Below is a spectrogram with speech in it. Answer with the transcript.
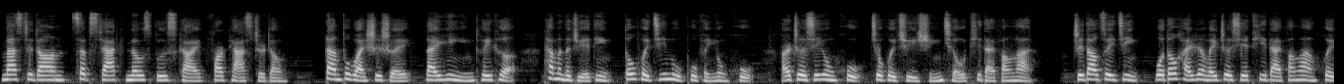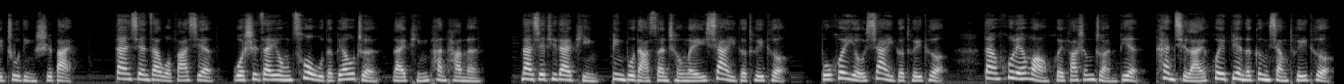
：Mastodon、Substack、NoseBlueSky、Farcaster 等。但不管是谁来运营推特，他们的决定都会激怒部分用户，而这些用户就会去寻求替代方案。直到最近，我都还认为这些替代方案会注定失败。但现在我发现，我是在用错误的标准来评判他们。那些替代品并不打算成为下一个推特。不会有下一个推特，但互联网会发生转变，看起来会变得更像推特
